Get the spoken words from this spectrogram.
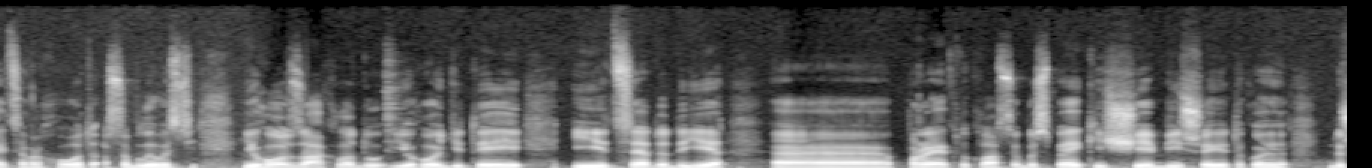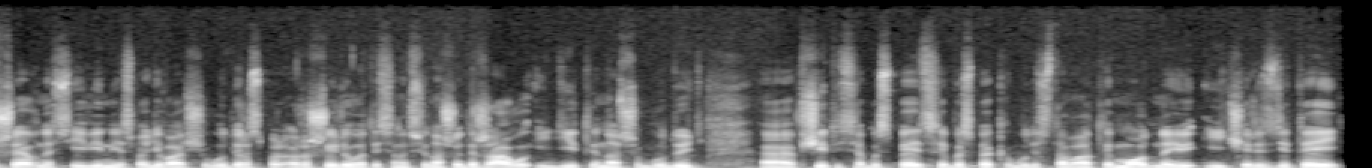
намагається враховувати особливості його закладу, його дітей, і це додає е, проекту класу безпеки ще більшої такої душевності. І він я сподіваюся, що буде розширюватися на всю нашу державу, і діти наші будуть е, вчитися безпеці. Безпека буде ставати модною, і через дітей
